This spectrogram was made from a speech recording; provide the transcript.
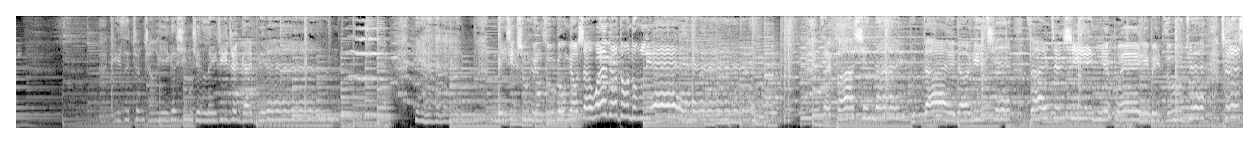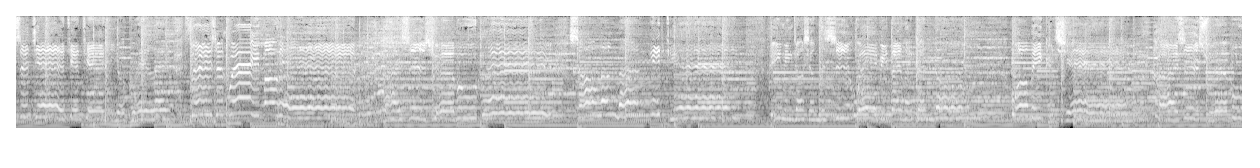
一次争吵一个心结累积着改变。Yeah 内心疏远足够秒杀外表多浓烈。才发现爱不代表一切再真心也会被阻绝。这世界天天想的事未必带来感动，我没感谢，还是学不。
